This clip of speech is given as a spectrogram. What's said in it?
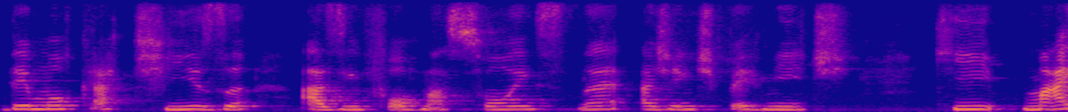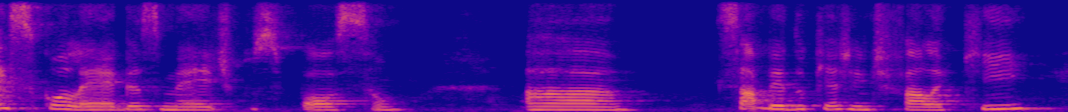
democratiza as informações, né? A gente permite que mais colegas médicos possam uh, saber do que a gente fala aqui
